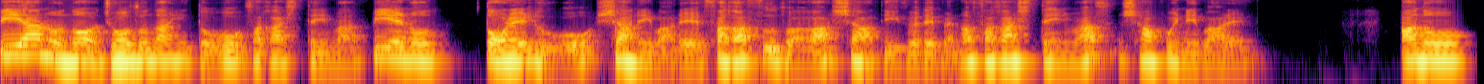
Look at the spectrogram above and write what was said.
ピアノの上手な人を探しています。ピアノတော်တဲ့လူကိုရှာနေပါတယ်။探すဆိုတာကရှာတည်ဆိုတဲ့ပဲเนาะ探しています။ရှာဖွေနေပါတယ်။あの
